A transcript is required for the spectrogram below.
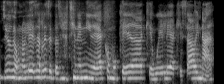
o sea, uno lee esas recetas y no tiene ni idea cómo queda, qué huele, a qué sabe, nada.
